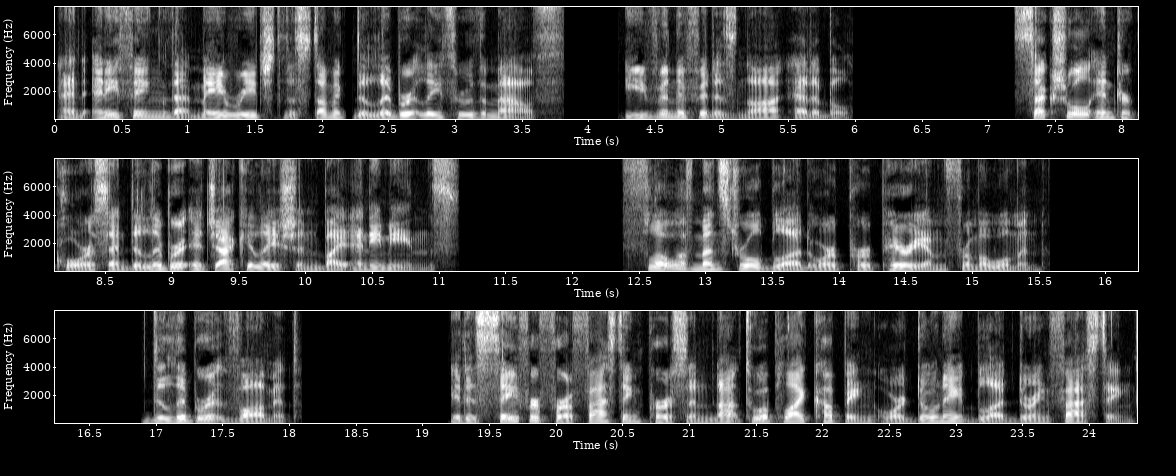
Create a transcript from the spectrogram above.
and anything that may reach the stomach deliberately through the mouth, even if it is not edible. Sexual intercourse and deliberate ejaculation by any means. Flow of menstrual blood or puerperium from a woman. Deliberate vomit. It is safer for a fasting person not to apply cupping or donate blood during fasting,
